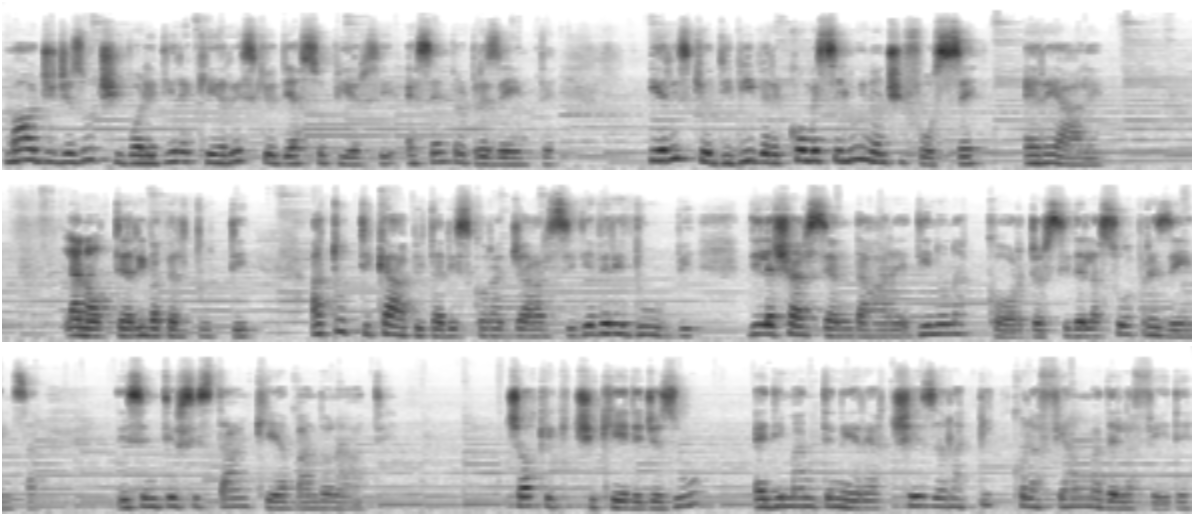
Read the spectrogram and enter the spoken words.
Ma oggi Gesù ci vuole dire che il rischio di assopirsi è sempre presente. Il rischio di vivere come se lui non ci fosse è reale. La notte arriva per tutti. A tutti capita di scoraggiarsi, di avere dubbi, di lasciarsi andare, di non accorgersi della sua presenza, di sentirsi stanchi e abbandonati. Ciò che ci chiede Gesù è di mantenere accesa la piccola fiamma della fede,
